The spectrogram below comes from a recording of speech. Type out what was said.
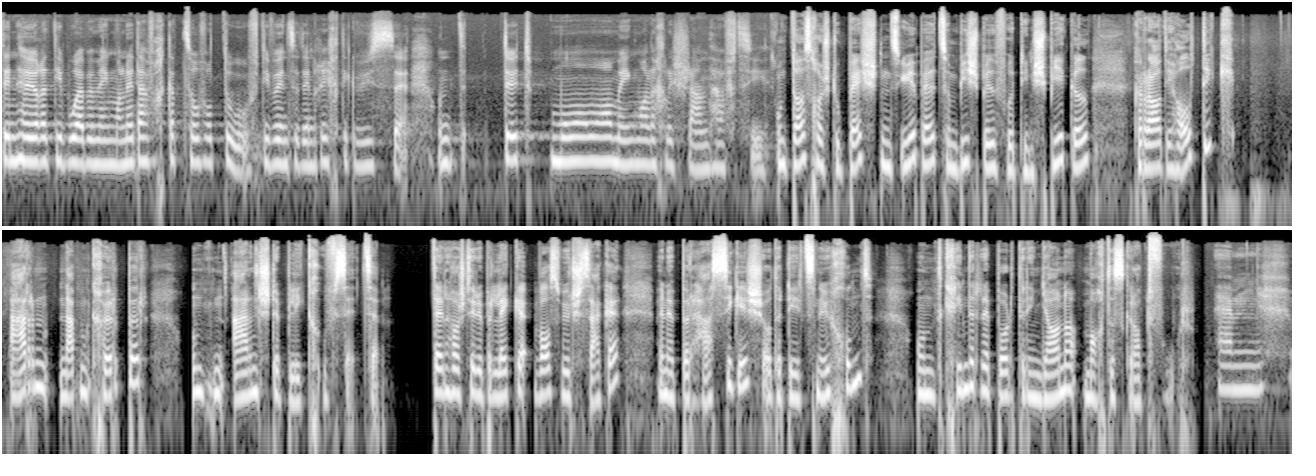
dann hören die Buben manchmal nicht einfach sofort auf. Die wollen sie dann richtig wissen. Und dort muss man manchmal ein bisschen standhaft sein. Und das kannst du bestens üben, zum Beispiel vor deinem Spiegel. Gerade Haltung, Arm neben dem Körper und einen ernsten Blick aufsetzen. Dann kannst du dir überlegen, was würdest du sagen, wenn jemand hässig ist oder dir zu nahe kommt. Und die Kinderreporterin Jana macht das gerade vor. Ähm, ich,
